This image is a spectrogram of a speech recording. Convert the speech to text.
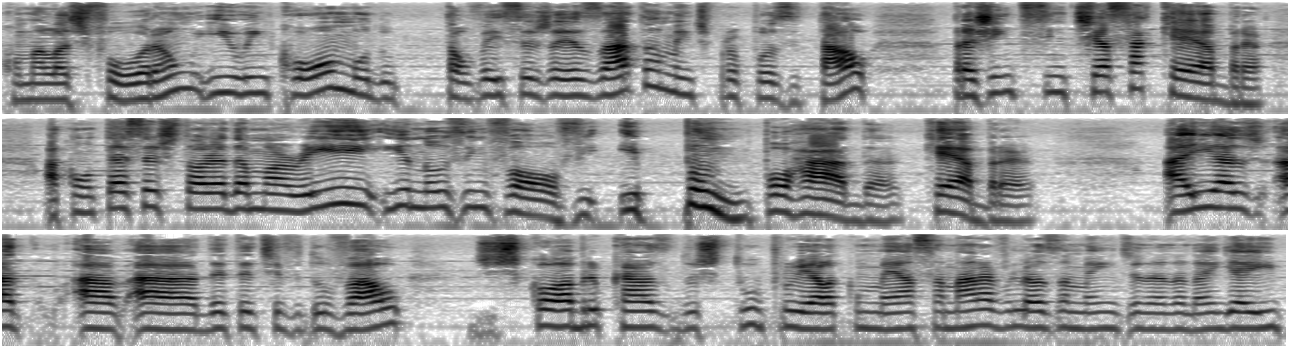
como elas foram, e o incômodo talvez seja exatamente proposital para a gente sentir essa quebra. Acontece a história da Marie e nos envolve, e pum, porrada, quebra. Aí a, a, a, detetive Duval descobre o caso do estupro e ela começa maravilhosamente, né, né, né, e aí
